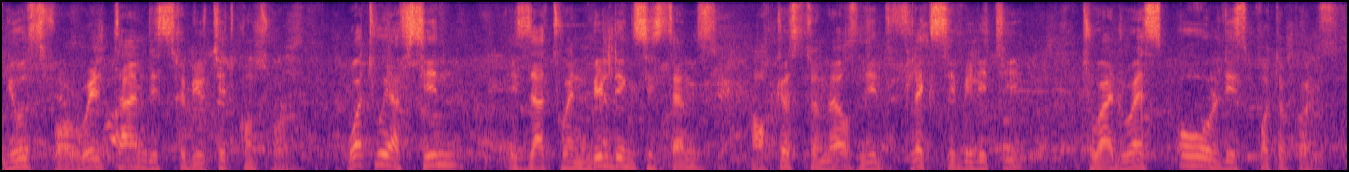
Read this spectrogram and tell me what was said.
used for real-time distributed control. What we have seen is that when building systems, our customers need flexibility to address all these protocols.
